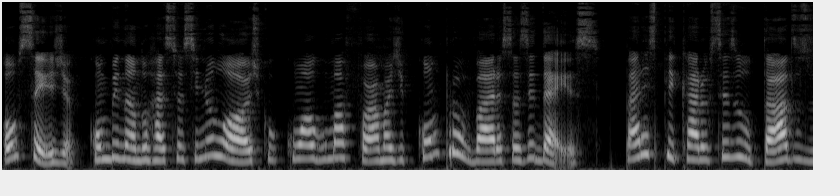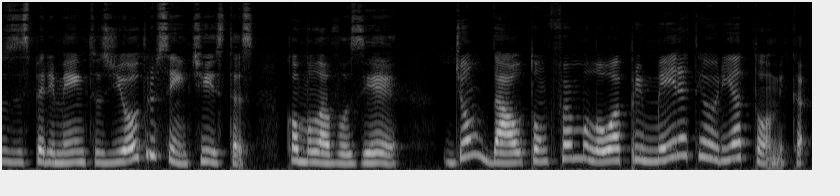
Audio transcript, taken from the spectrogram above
ou seja, combinando o raciocínio lógico com alguma forma de comprovar essas ideias. Para explicar os resultados dos experimentos de outros cientistas, como Lavoisier, John Dalton formulou a primeira teoria atômica.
